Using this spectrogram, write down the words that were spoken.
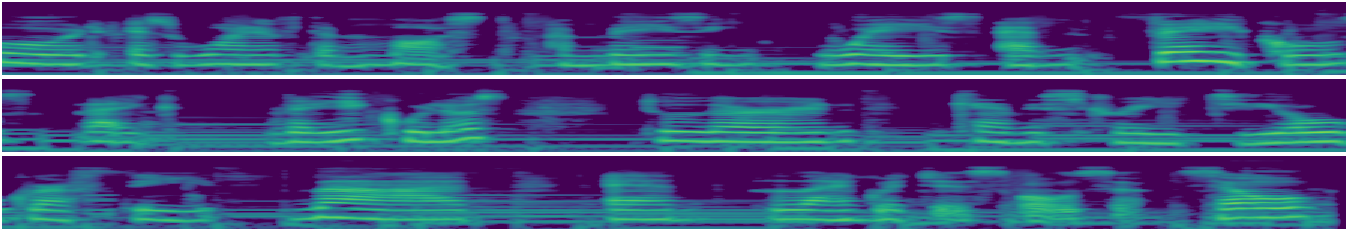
food is one of the most amazing ways and vehicles, like vehículos, to learn chemistry, geography, math, and languages also. So,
